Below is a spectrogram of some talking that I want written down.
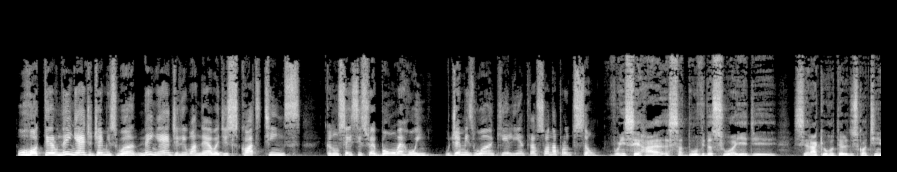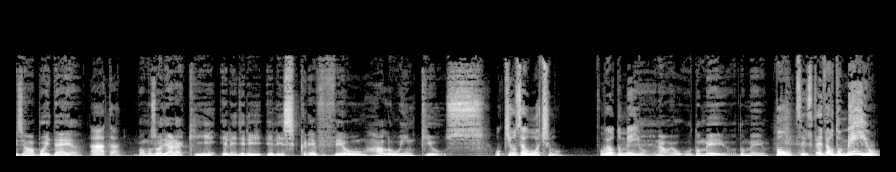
O roteiro nem é de James Wan, nem é de Lee Anel, é de Scott Teams, que eu não sei se isso é bom ou é ruim. O James Wan aqui, ele entra só na produção. Vou encerrar essa dúvida sua aí de será que o roteiro de Scott Teams é uma boa ideia? Ah, tá. Vamos olhar aqui. Ele, dirige, ele escreveu Halloween Kills. O Kills é o último? Ou é o do meio? É, não, é o, o, do meio, o do meio. Putz, ele escreveu o do meio?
